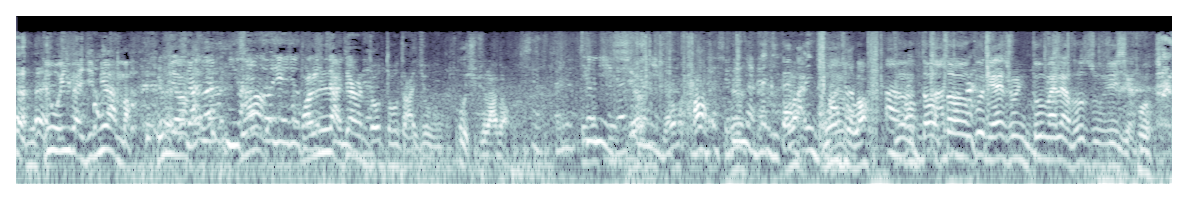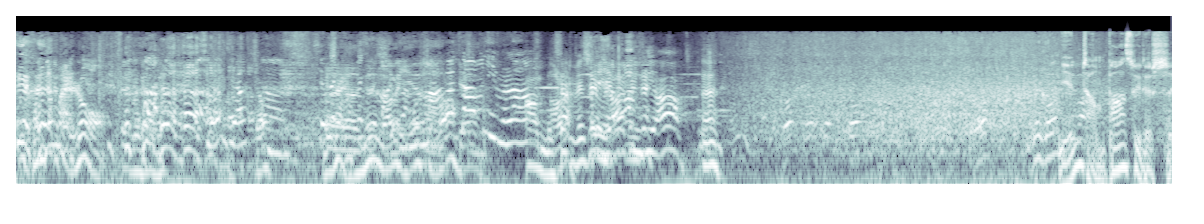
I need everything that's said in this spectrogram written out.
给我一百斤面吧，行不行？行行，你说多些就完了，你俩这样都都咱就过去就拉倒。行，听你的，听你的。好，行，那你干嘛？你我走了。到到过年的时候，你多买两头猪就行。不，还得买肉。行 行行，没事，那老李爷麻烦耽误你们了啊。没事没事，你要注意啊。嗯。年长八岁的史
